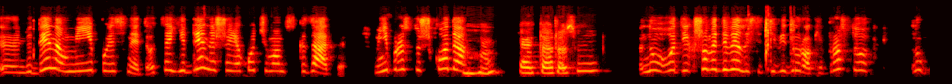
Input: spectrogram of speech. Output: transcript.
е, людина вміє пояснити. Оце єдине, що я хочу вам сказати. Мені просто шкода, Угу. Так, так, розумію. ну от якщо ви дивилися ці відеоуроки, просто ну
